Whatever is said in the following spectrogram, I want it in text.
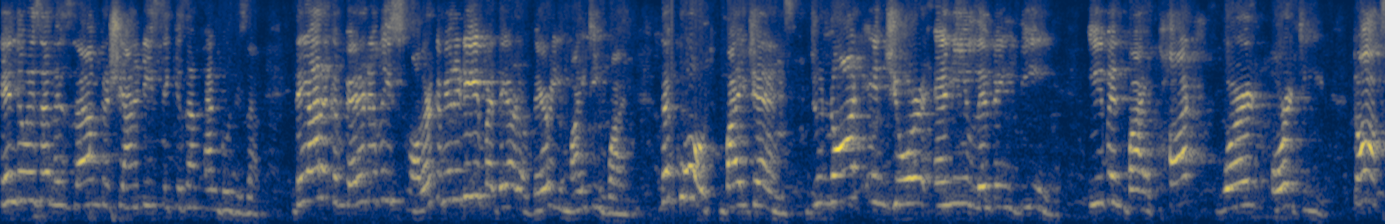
Hinduism, Islam, Christianity, Sikhism, and Buddhism. They are a comparatively smaller community, but they are a very mighty one. The quote by Jains do not endure any living being, even by thought, word, or deed, talks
